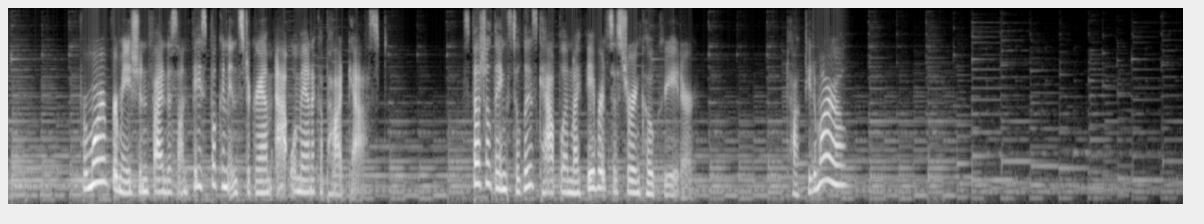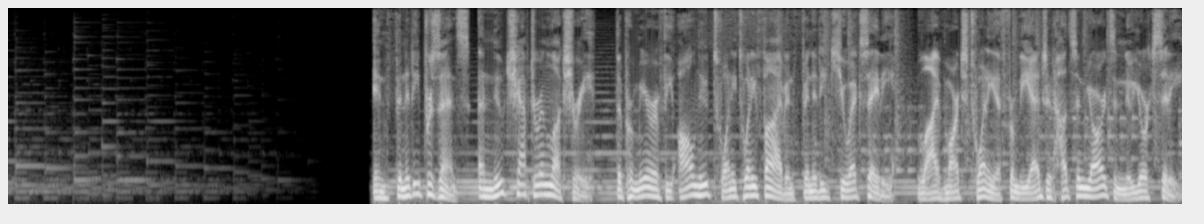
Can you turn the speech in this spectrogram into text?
For more information, find us on Facebook and Instagram at Womanica Podcast. Special thanks to Liz Kaplan, my favorite sister and co creator. Talk to you tomorrow. Infiniti presents a new chapter in luxury, the premiere of the all new 2025 Infiniti QX80, live March 20th from the edge at Hudson Yards in New York City,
